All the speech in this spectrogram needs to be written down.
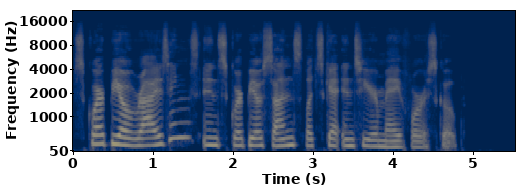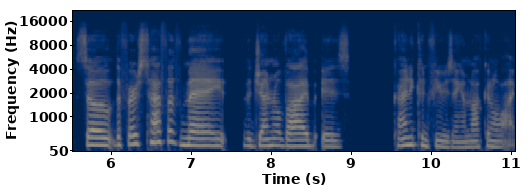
Scorpio risings and Scorpio suns, let's get into your May horoscope. So, the first half of May, the general vibe is kind of confusing. I'm not going to lie.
